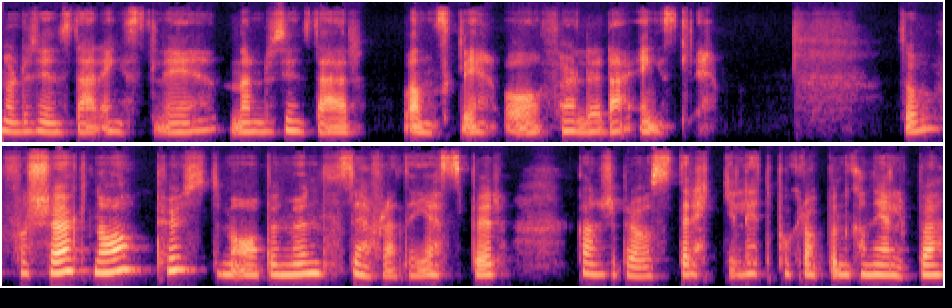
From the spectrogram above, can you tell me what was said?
når du syns det er engstelig, når du syns det er vanskelig og føler deg engstelig. Så forsøk nå. Pust med åpen munn. Se for deg at det gjesper. Kanskje prøve å strekke litt på kroppen kan hjelpe.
